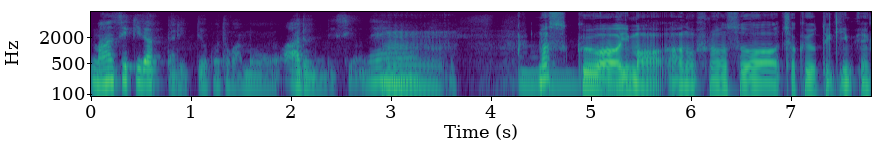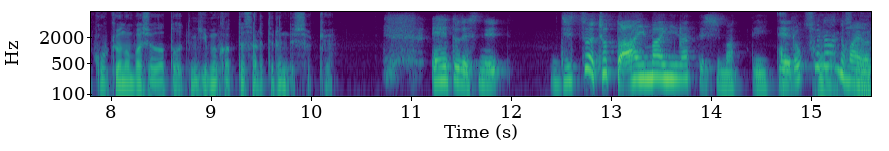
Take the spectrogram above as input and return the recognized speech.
満席だったりっていうことがもうあるんですよね。うん、マスクは今あのフランスは着用って公共の場所だと義務化ってされてるんでしたっけ？えっ、ー、とですね実はちょっと曖昧になってしまっていて、ロックダウンの前は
